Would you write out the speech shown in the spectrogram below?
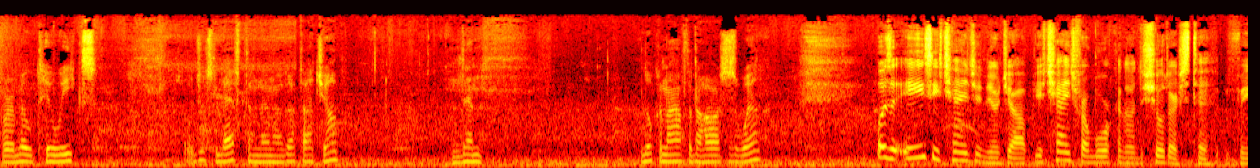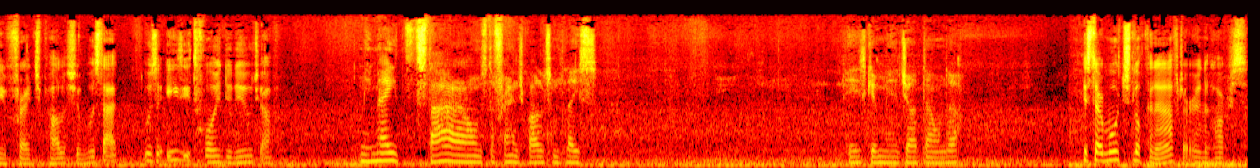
for about two weeks. So I just left and then I got that job. And then looking after the horse as well. Was it easy changing your job? You changed from working on the shutters to being French polishing. Was that was it easy to find a new job? My mate Star owns the French polishing place. He's giving me a job down there. Is there much looking after in a horse?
